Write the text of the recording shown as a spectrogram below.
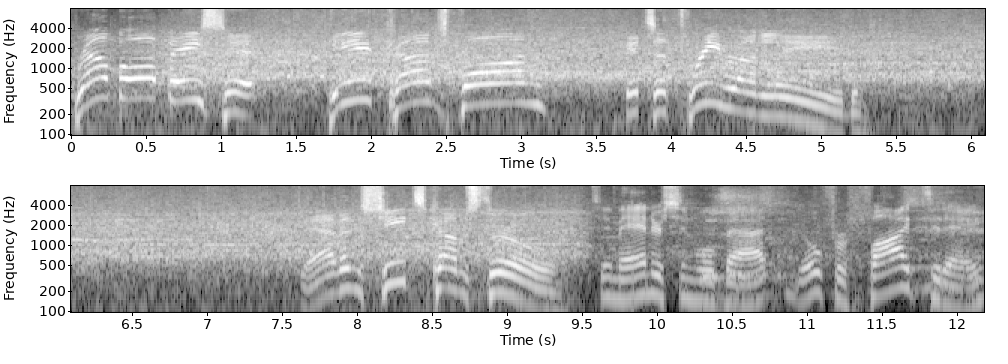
Ground ball base hit. Here comes Vaughn. It's a three-run lead. Gavin Sheets comes through. Tim Anderson will bat. Go for five today.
